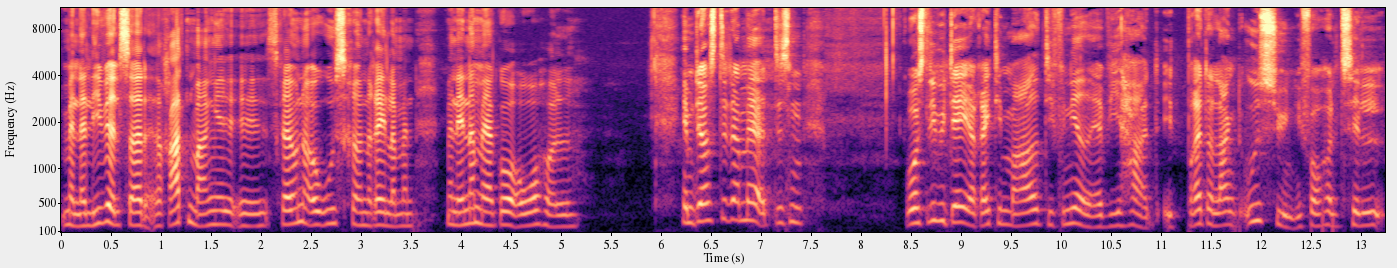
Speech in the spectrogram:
men alligevel så er der ret mange øh, skrevne og uskrevne regler, man, man ender med at gå og overholde. Jamen det er også det der med, at det er sådan, vores liv i dag er rigtig meget defineret af, at vi har et, et bredt og langt udsyn i forhold til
